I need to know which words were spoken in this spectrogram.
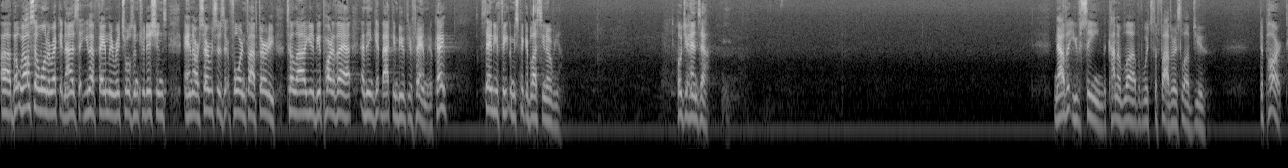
uh, but we also want to recognize that you have family rituals and traditions, and our services at 4 and 5.30 to allow you to be a part of that and then get back and be with your family, okay? Stand to your feet. Let me speak a blessing over you. Hold your hands out. Now that you've seen the kind of love with which the Father has loved you, depart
